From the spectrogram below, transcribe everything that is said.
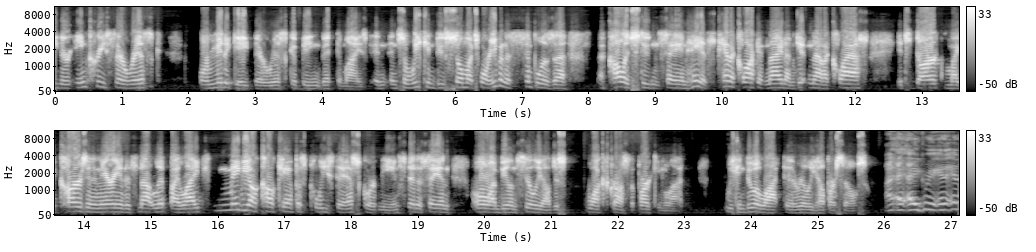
either increase their risk or mitigate their risk of being victimized. And, and so we can do so much more, even as simple as a, a college student saying, Hey, it's 10 o'clock at night. I'm getting out of class. It's dark. My car's in an area that's not lit by lights. Maybe I'll call campus police to escort me instead of saying, Oh, I'm being silly. I'll just walk across the parking lot. We can do a lot to really help ourselves. I, I agree, and, and,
